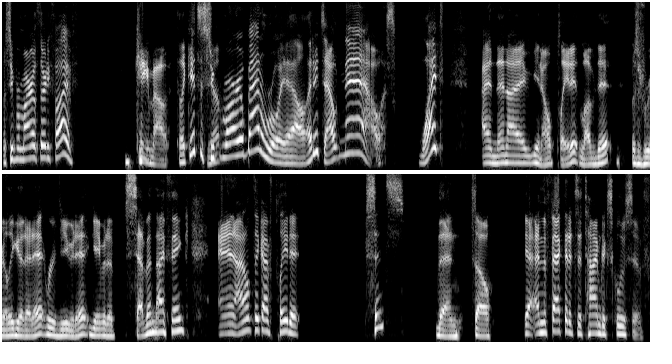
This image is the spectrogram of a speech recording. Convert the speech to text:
with Super Mario 35 came out. Like, it's a Super Yep. Mario Battle Royale, and it's out now. It's- What? And then I, you know, played it, loved it, was really good at it, reviewed it, gave it a seven, I think. And I don't think I've played it since then. So, yeah. And the fact that it's a timed exclusive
